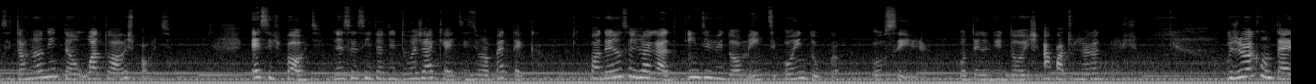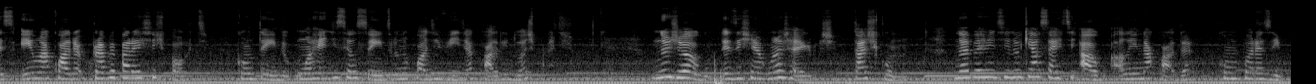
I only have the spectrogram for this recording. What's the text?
se tornando então o atual esporte. Esse esporte necessita de duas jaquetes e uma peteca, podendo ser jogado individualmente ou em dupla, ou seja, contendo de dois a quatro jogadores. O jogo acontece em uma quadra própria para este esporte, contendo uma rede em seu centro, no qual divide a quadra em duas partes. No jogo, existem algumas regras, tais como não é permitido que acerte algo além da quadra, como por exemplo,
